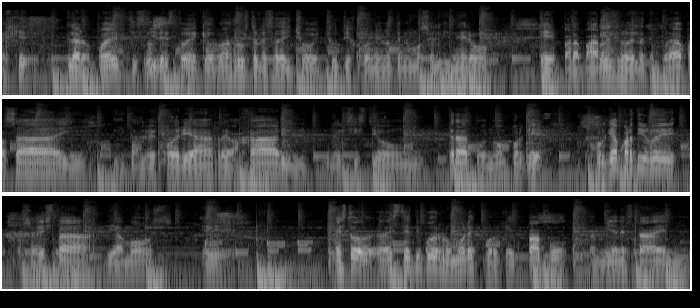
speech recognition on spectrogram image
es que, claro, puede existir No sé. esto de que Urban Rooster les ha dicho, Chuti, Escone, no tenemos el dinero que para pagarles lo de la temporada pasada y, y tal vez podría rebajar y no existió un trato, ¿no? Porque, porque a partir de, o sea, esta, digamos, eh, esto, este tipo de rumores porque Papo también está en,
